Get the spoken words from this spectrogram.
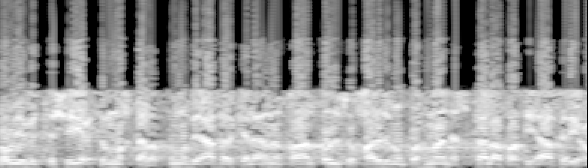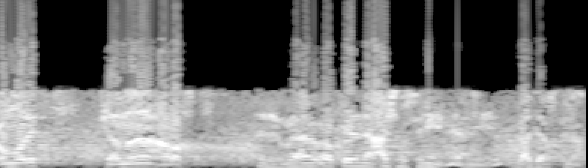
روي بالتشريع ثم اختلط. ثم في آخر كلامه قال قلت خالد بن طهمان اختلط في آخر عمره كما عرفت. قلنا عشر سنين يعني بعد الاختلاط.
